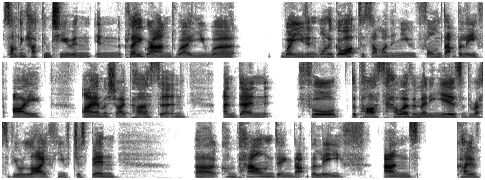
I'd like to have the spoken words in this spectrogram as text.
something happened to you in in the playground where you were where you didn't want to go up to someone and you formed that belief, I I am a shy person. And then for the past however many years of the rest of your life, you've just been uh, compounding that belief and kind of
